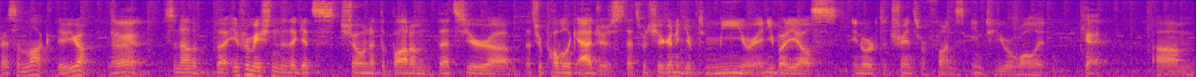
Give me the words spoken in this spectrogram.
Press unlock. There you go. All right. So now the, the information that gets shown at the bottom, that's your uh, that's your public address. That's what you're going to give to me or anybody else in order to transfer funds into your wallet. Okay. Um,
